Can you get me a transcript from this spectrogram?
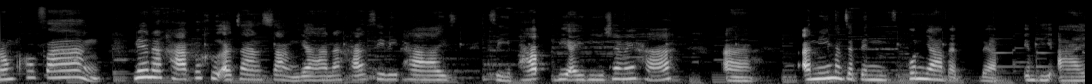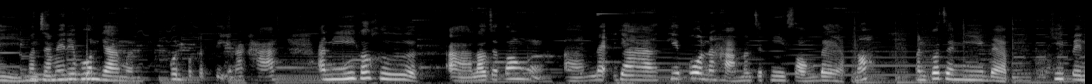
น้องข้าวฟ่าง เนี่ยนะคะก็คืออาจารย์สั่งยานะคะซีริไทสีพับ BID ใช่ไหมคะอ่าอันนี้มันจะเป็นพ่นยาแบบแบบ MDI มันจะไม่ได้พ่นยาเหมือนพ่นปกตินะคะ อันนี้ก็คือ เราจะต้องอ่าแนะยาที่พ่นนะคะมันจะมี 2 แบบเนาะมันก็จะมีแบบที่เป็น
